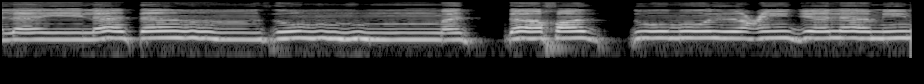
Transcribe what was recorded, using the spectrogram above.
لَيْلَةً ثُمَّ اتَّخَذْتُمُ الْعِجْلَ مِنْ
